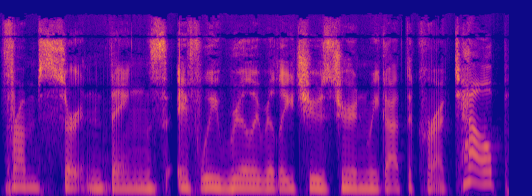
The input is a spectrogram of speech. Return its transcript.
from certain things if we really, really choose to and we got the correct help.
